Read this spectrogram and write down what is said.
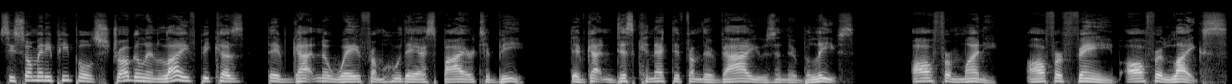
See, so many people struggle in life because they've gotten away from who they aspire to be. They've gotten disconnected from their values and their beliefs, all for money, all for fame, all for likes,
